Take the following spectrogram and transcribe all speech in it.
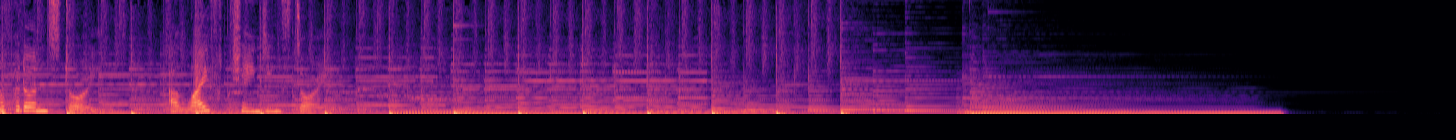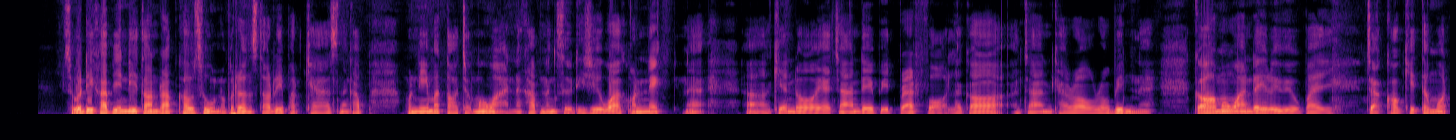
n o p ด d o สตอรี่ a life changing story สวัสดีครับ ยินดีต้อนรับเข้าสู่นพดลสตอรี่พอดแคสต์นะครับ วันนี้มาต่อจากเมื่อวานนะครับ หนังสือที่ชื่อว่า Connect นะเขียนโดยอาจารย์เดวิดแบรดฟอร์ดแล้วก็อาจารย์แคโรลโรบินนะ ก็เมื่อวานได้รีวิวไปจากข้อคิดทั้งหมด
